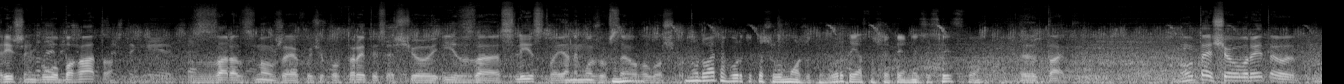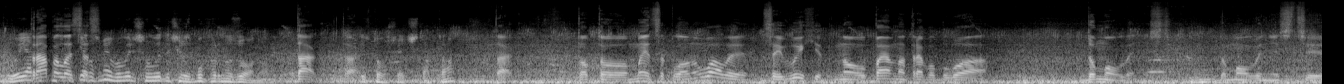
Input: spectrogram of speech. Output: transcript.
рішень було багато. Зараз знову вже я хочу повторитися, що із-за слідства я не можу все оголошувати. Ну давайте говорити те, що ви можете. Говорити ясно, що є таємниця слідства. Е, так. Ну, те, що говорити, Ви я Трапилося Я розумію, ви вирішили вийти через буферну зону. так, так, Із того, що я читав, так? так. Тобто ми це планували, цей вихід, але певна треба була домовленість. Домовленість е,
